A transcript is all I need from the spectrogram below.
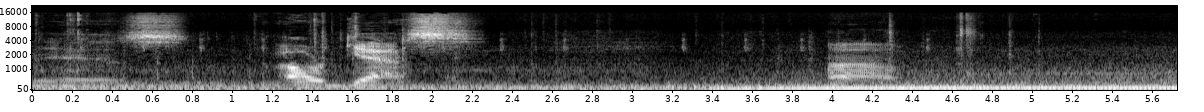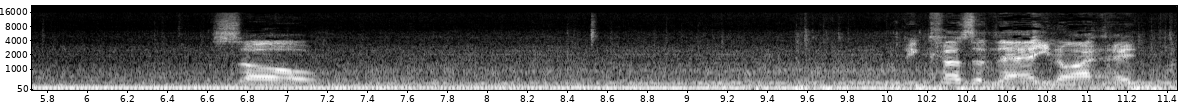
Is our guess. Um, so because of that, you know, I I,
